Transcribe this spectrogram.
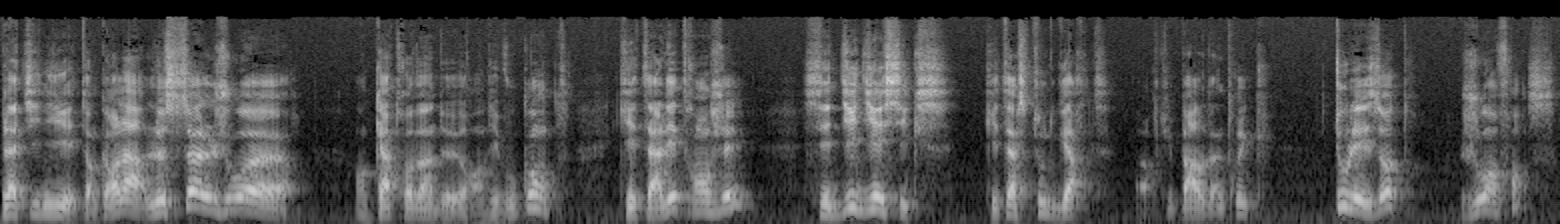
Platini est encore là. Le seul joueur en 82, rendez-vous compte, qui est à l'étranger, c'est Didier Six, qui est à Stuttgart. Alors tu parles d'un truc. Tous les autres jouent en France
